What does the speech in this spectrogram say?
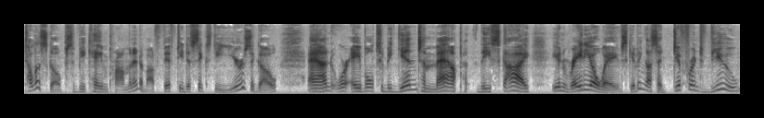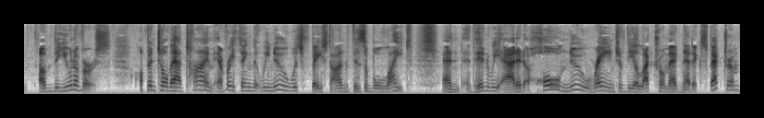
telescopes became prominent about 50 to 60 years ago. And were able to begin to map the sky in radio waves, giving us a different view of the universe. Up until that time, everything that we knew was based on visible light. And then we added a whole new range of the electromagnetic spectrum.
